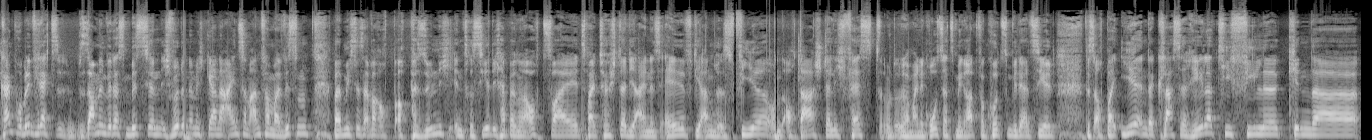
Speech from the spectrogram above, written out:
kein Problem, vielleicht sammeln wir das ein bisschen. Ich würde nämlich gerne eins am Anfang mal wissen, weil mich das einfach auch, auch persönlich interessiert. Ich habe ja nun auch zwei, zwei Töchter, die eine ist elf, die andere ist vier und auch da stelle ich fest, oder meine Große hat es mir gerade vor kurzem wieder erzählt, dass auch bei ihr in der Klasse relativ viele Kinder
